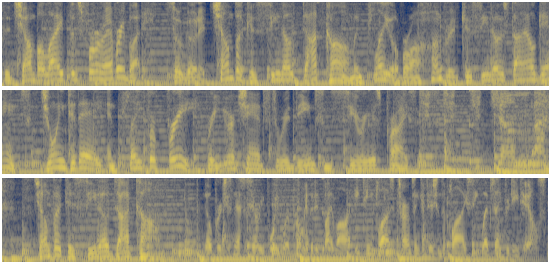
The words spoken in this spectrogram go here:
The Chumba life is for everybody. So go to ChumbaCasino.com and play over 100 casino-style games. Join today and play for free for your chance to redeem some serious prizes. ChumbaCasino.com. No purchase necessary. Void were prohibited by law. 18 plus. Terms and conditions apply. See website for details.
